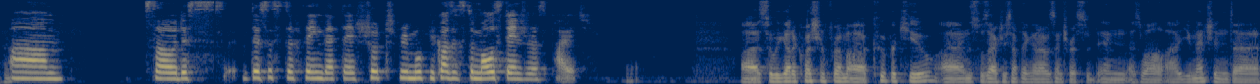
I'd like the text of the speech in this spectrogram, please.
Mm-hmm. Um, so this this is the thing that they should remove because it's the most dangerous part. Uh, so we got a question from uh, Cooper Q, uh, and this was actually something that I was interested in as well. Uh, you mentioned uh,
